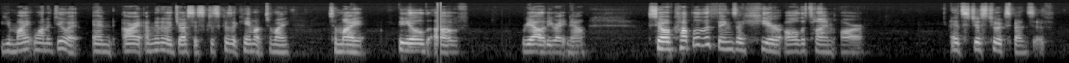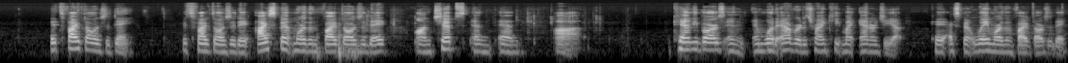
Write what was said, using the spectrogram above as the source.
you might want to do it. And all right, I'm going to address this because because it came up to my to my field of reality right now. So a couple of the things I hear all the time are it's just too expensive. It's five dollars a day. It's five dollars a day. I spent more than five dollars a day on chips and and uh, candy bars and and whatever to try and keep my energy up. Okay, I spent way more than five dollars a day.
